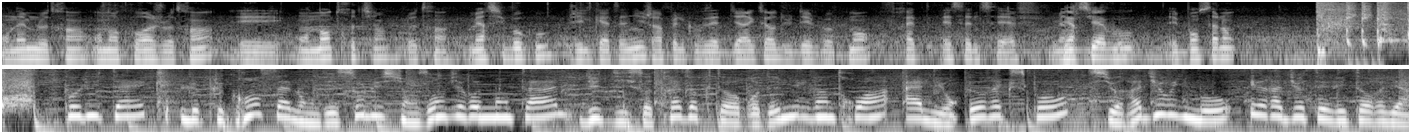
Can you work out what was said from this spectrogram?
On aime le train, on encourage le train et on entretient le train. Merci beaucoup Gilles Catani. Je rappelle que vous êtes directeur du développement Fret SNCF. Merci, à vous. Et bon salon. Polytech, le plus grand salon des solutions environnementales du 10 au 13 octobre 2023 à Lyon Eurexpo sur Radio Imo et Radio Territoria.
